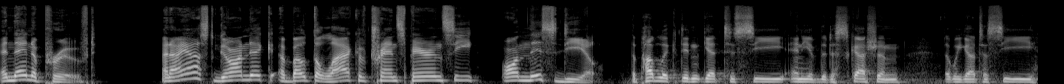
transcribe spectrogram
and then approved. And I asked Gondek about the lack of transparency on this deal. The public didn't get to see any of the discussion that we got to see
